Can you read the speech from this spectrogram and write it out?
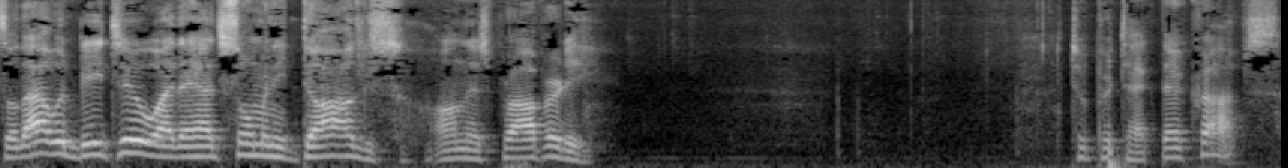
So that would be too why they had so many dogs on this property. To protect their crops.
